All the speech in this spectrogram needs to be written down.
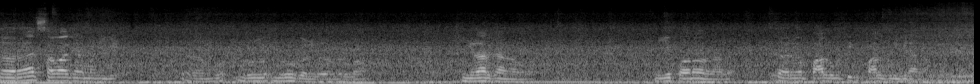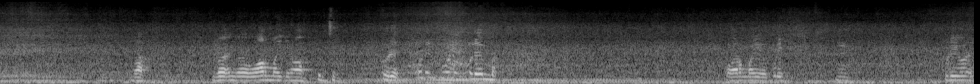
வர செவ்வாய்க்கிழமை மு- முருக முருகர் கோயிலுக்கு வந்திருக்கோம். இங்கே தான் இருக்காங்க அவங்க. இங்கே பதினோரு நாள் இருங்க பால் ஊற்றி பால் குடிக்கிறாங்க. வா வா இங்கே ஓரம் வைக்கணும் வா பிடிச்சி குடிம்பா ஓரம் வை எப்படி ம். குடி குடி.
